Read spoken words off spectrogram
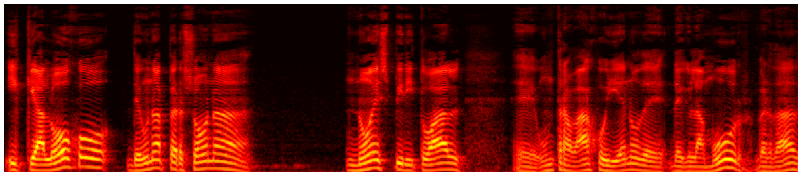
y que al ojo de una persona no espiritual eh, un trabajo lleno de, de glamour, ¿verdad?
